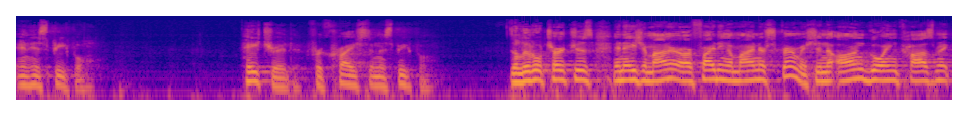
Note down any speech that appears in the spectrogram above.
and his people. Hatred for Christ and his people. The little churches in Asia Minor are fighting a minor skirmish in the ongoing cosmic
